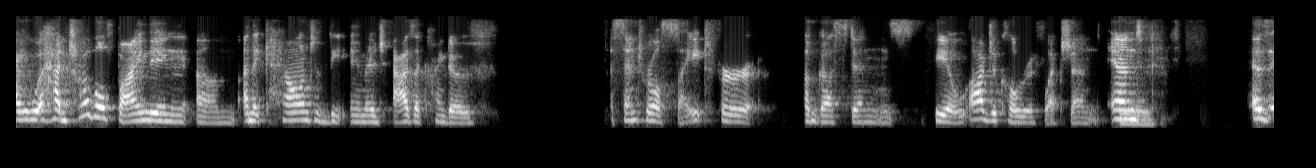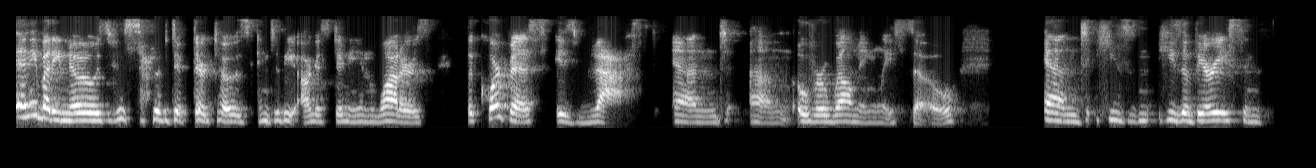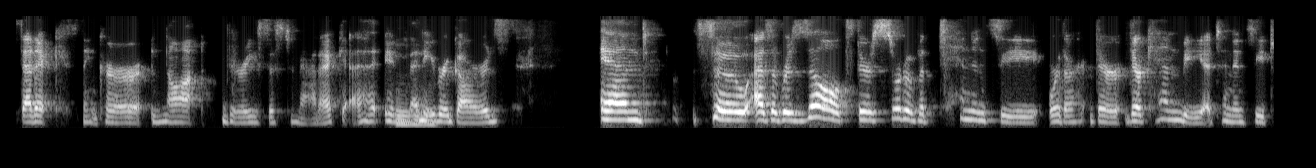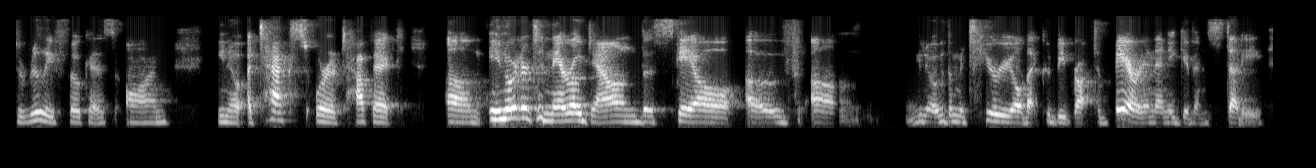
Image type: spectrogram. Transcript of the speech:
I had trouble finding um, an account of the image as a kind of central site for Augustine's theological reflection. And Mm. as anybody knows who's sort of dipped their toes into the Augustinian waters, the corpus is vast and um, overwhelmingly so. And he's he's a very synthetic thinker, not very systematic uh, in many regards. And so as a result, there's sort of a tendency, or there there there can be a tendency to really focus on, you know, a text or a topic um, in order to narrow down the scale of um, you know the material that could be brought to bear in any given study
